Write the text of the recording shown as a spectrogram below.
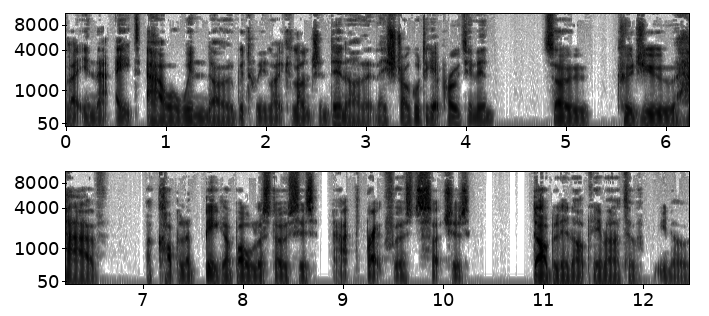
like in that eight hour window between like lunch and dinner that they struggle to get protein in. So could you have a couple of bigger bolus doses at breakfast, such as doubling up the amount of, you know,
